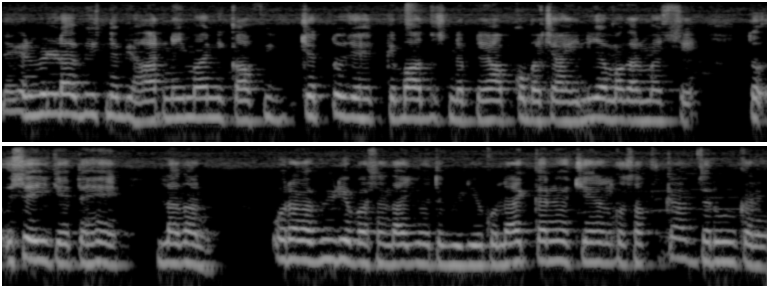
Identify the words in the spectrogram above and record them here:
लेकिन विल्डा बीस ने भी हार नहीं मानी। काफ़ी जद्दोजहद के बाद उसने अपने आप को बचा ही लिया मगरमच्छ से। तो इसे ही कहते हैं लगन। और अगर वीडियो पसंद आई हो तो वीडियो को लाइक करें और चैनल को सब्सक्राइब ज़रूर करें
